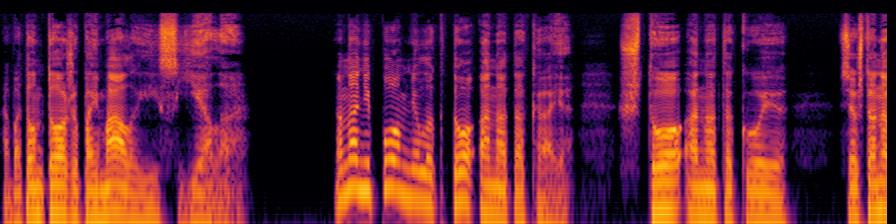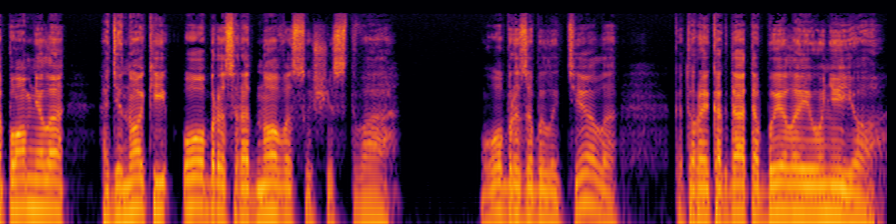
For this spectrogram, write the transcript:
А потом тоже поймала и съела. Она не помнила, кто она такая — что она такое? Все, что она помнила — одинокий образ родного существа. У образа было тело, которое когда-то было и у нее,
